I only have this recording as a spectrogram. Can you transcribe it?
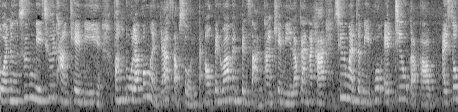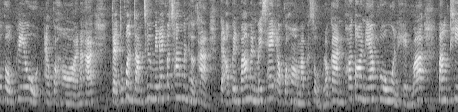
ตัวหนึ่งซึ่งมีชื่อทางเคมี ฟังดูแล้วก็เหมือนยากสับสน แต่เอาเป็นว่ามันเป็นสารทางเคมีแล้วกันนะคะ ชื่อมันจะมีพวกเอทิลกับไอโซโพรพิลแอลกอฮอล์นะคะ แต่ทุกคนจำชื่อไม่ได้ก็ช่างมันเถอะค่ะ แต่เอาเป็นว่ามันไม่ใช่แอลกอฮอล์มาผสมแล้วกัน เพราะตอนนี้ครูหมุนเห็นว่าบางที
